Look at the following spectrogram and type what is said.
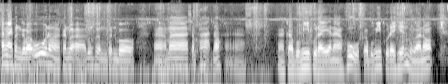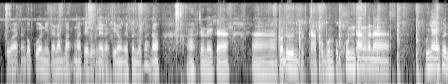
ทางไงเพิ่นก็ว่าอู้เนาะคันว่าลุงเพิ่มเพิ่นบ่อ่ามาสัมภาษณ์เนาะอ่าอ่าก็บ่มีผู้ใดอะนะฮู้ก็บ่มีผู้ใดเห็นเพิ่นว่าเนาะเพราะว่าทางครอบครัวนี่ก็ลำบากมาแต่โดนแล้วแหละพี่น้องเอ้ยเพิ่นบอกว่าเนาะเนาะจังไดก็อ่าก่อนอื่นก็กราบขอบคุญขอบคุณทางอนะผู้ใหญ่เพิ่น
